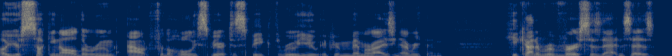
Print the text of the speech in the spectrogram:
oh, you're sucking all the room out for the Holy Spirit to speak through you if you're memorizing everything. He kind of reverses that and says,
